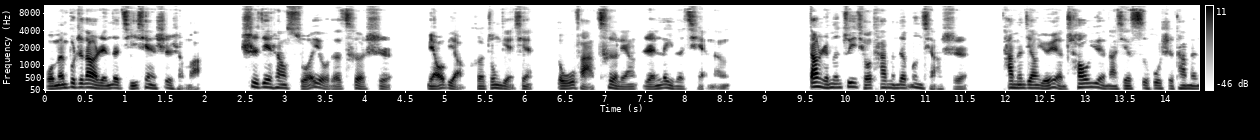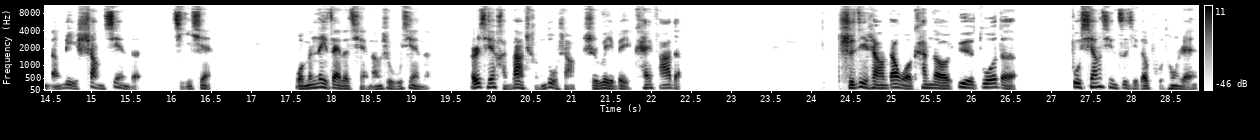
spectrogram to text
我们不知道人的极限是什么。世界上所有的测试、秒表和终点线都无法测量人类的潜能。当人们追求他们的梦想时，他们将远远超越那些似乎是他们能力上限的极限。我们内在的潜能是无限的，而且很大程度上是未被开发的。实际上，当我看到越多的不相信自己的普通人，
